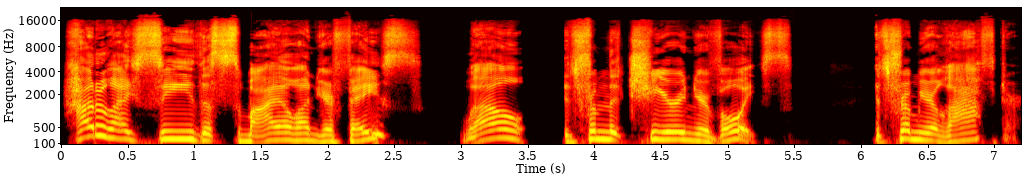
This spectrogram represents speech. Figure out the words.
How do I see the smile on your face? Well, it's from the cheer in your voice, it's from your laughter.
